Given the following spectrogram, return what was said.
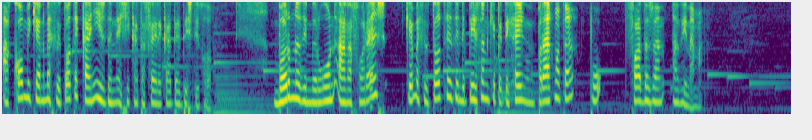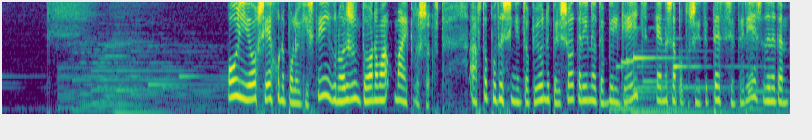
ακόμη και αν μέχρι τότε κανείς δεν έχει καταφέρει κάτι αντίστοιχο. Μπορούν να δημιουργούν αναφορές και μέχρι τότε δεν υπήρχαν και πετυχαίνουν πράγματα που φάνταζαν αδύναμα. Όλοι όσοι έχουν υπολογιστεί γνωρίζουν το όνομα Microsoft. Αυτό που δεν συνειδητοποιούν οι περισσότεροι είναι ότι ο Bill Gates, ένας από τους ιδρυτές της εταιρείας, δεν ήταν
